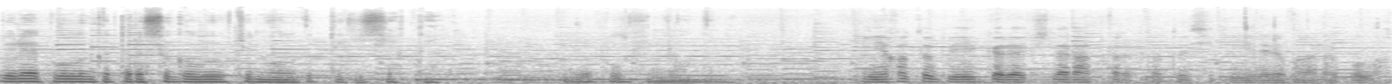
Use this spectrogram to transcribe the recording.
бүрәт болын ол кытты кисекті. Ехату бей көрәкчілер аттырып таты сетегелері бары болақ.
